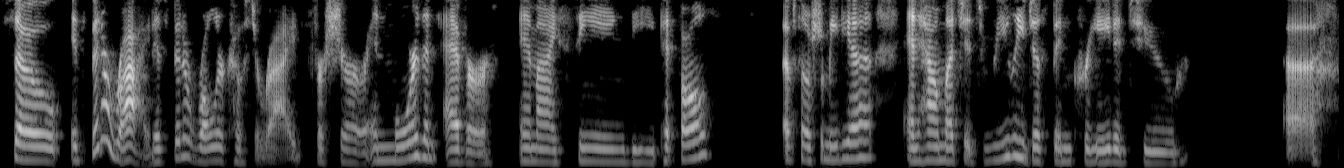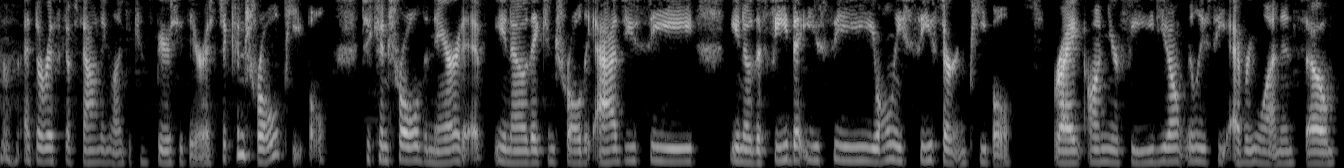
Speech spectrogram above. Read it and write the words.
So it's been a ride. It's been a roller coaster ride for sure. And more than ever, am I seeing the pitfalls of social media and how much it's really just been created to uh, at the risk of sounding like a conspiracy theorist, to control people, to control the narrative. You know, they control the ads you see, you know, the feed that you see. You only see certain people, right, on your feed. You don't really see everyone. And so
